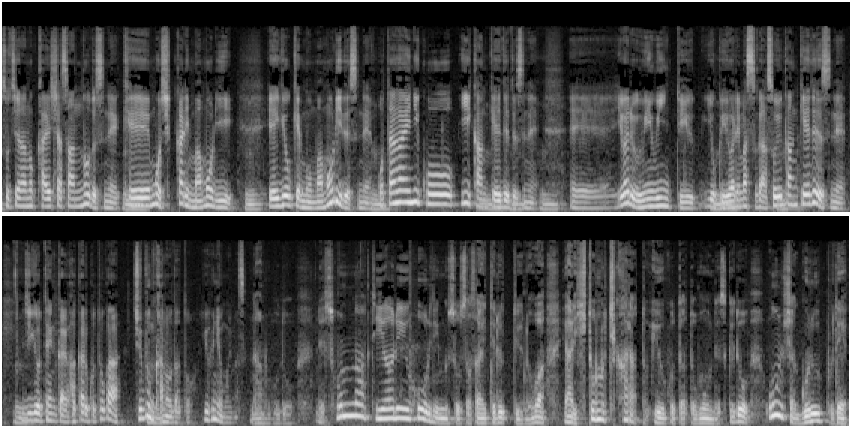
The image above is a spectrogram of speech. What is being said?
そちらの会社さんのですね経営もしっかり守り、営業権も守りですね、お互いにこういい関係でですね、えー、いわゆるウィンウィンというよく言われますが、そういう関係でですね、事業展開を図ることが十分可能だというふうに思います。なるほど。で、そんな TRE ホールディングスを支えてるっていうのは、やはり人の力ということだと思うんですけど、御社グループで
